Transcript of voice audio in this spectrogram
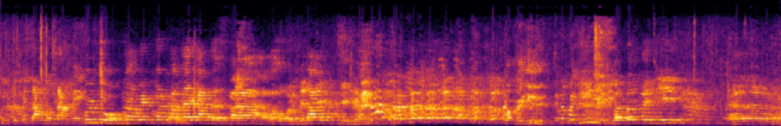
คุณจุ๋ไม่ตามเราตามเอง คุณจุ๋มเราเป็นคนทำรายการแต่ตาเราอดไม่ได้จริงๆนะต้องขยี้ต้องขยี้ต้องขยี้เออ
